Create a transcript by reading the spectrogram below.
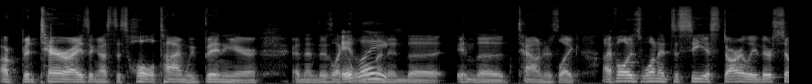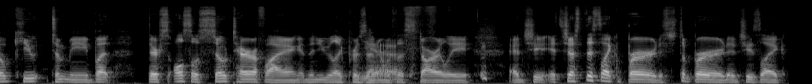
have been terrorizing us this whole time we've been here. And then there's like It, a woman in the in the town who's like i've always wanted to see a starly. They're so cute to me but they're also so terrifying. And then you like present her with a starly and she it's just this like bird. It's just a bird. And she's like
